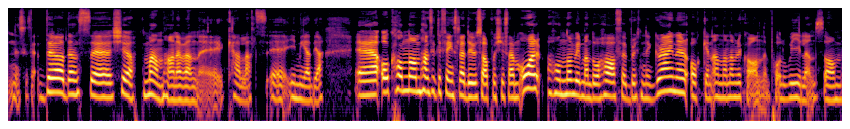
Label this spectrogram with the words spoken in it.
nu ska säga, dödens eh, köpman har han även eh, kallats eh, i media. Eh, och honom, han sitter fängslad i USA på 25 år. Honom vill man då ha för Britney Griner och en annan amerikan, Paul Whelan, som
